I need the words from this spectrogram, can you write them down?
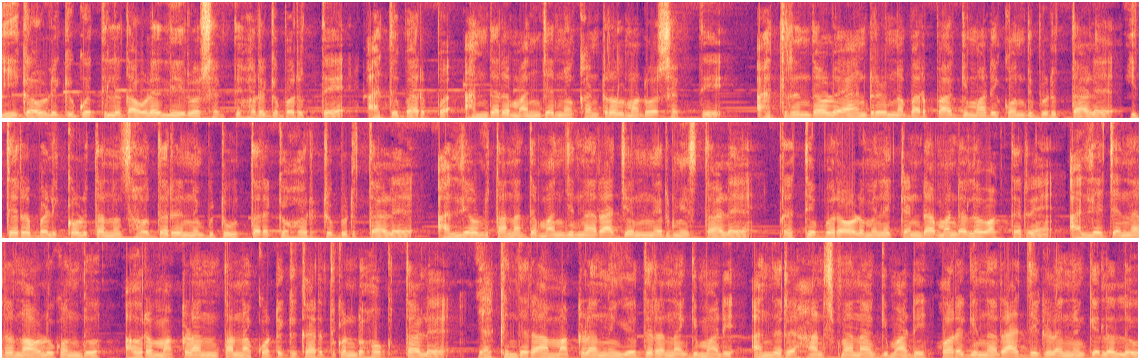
ಈಗ ಅವಳಿಗೆ ಗೊತ್ತಿಲ್ಲದ ಅವಳಲ್ಲಿ ಇರುವ ಶಕ್ತಿ ಹೊರಗೆ ಬರುತ್ತೆ. ಅದು ಬರ್ಪ. ಅಂದರೆ ಮಂಜನ್ನು ಕಂಟ್ರೋಲ್ ಮಾಡುವ ಶಕ್ತಿ. ಅದರಿಂದ ಅವಳು ಆಂಡ್ರಿಯನ್ನ ಬರ್ಪಾಗಿ ಮಾಡಿ ಕೊಂದು ಬಿಡುತ್ತಾಳೆ. ಇದರ ಬಳಿಕ ಅವಳು ತನ್ನ ಸಹೋದರಿಯನ್ನು ಬಿಟ್ಟು ಉತ್ತರಕ್ಕೆ ಹೊರಟು ಬಿಡುತ್ತಾಳೆ. ಅಲ್ಲಿ ಅವಳು ತನ್ನದ ಮಂಜಿನ ರಾಜ್ಯವನ್ನು ನಿರ್ಮಿಸ್ತಾಳೆ. ಪ್ರತಿಯೊಬ್ಬರು ಅವಳ ಮೇಲೆ ಕೆಂಡಾಮಂಡಲವಾಗ್ತಾರೆ ಅಲ್ಲಿಯ ಜನರನ್ನು ಅವಳು ಕೊಂದು ಅವರ ಮಕ್ಕಳನ್ನು ತನ್ನ ಕೋಟೆಗೆ ಕರೆದುಕೊಂಡು ಹೋಗುತ್ತಾಳೆ. ಯಾಕೆಂದರೆ ಆ ಮಕ್ಕಳನ್ನು ಯೋಧರನ್ನಾಗಿ ಮಾಡಿ, ಅಂದರೆ ಹನ್ಸ್ಮ್ಯಾನ್ ಆಗಿ ಮಾಡಿ ಹೊರಗಿನ ರಾಜ್ಯಗಳನ್ನು ಗೆಲ್ಲಲು.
